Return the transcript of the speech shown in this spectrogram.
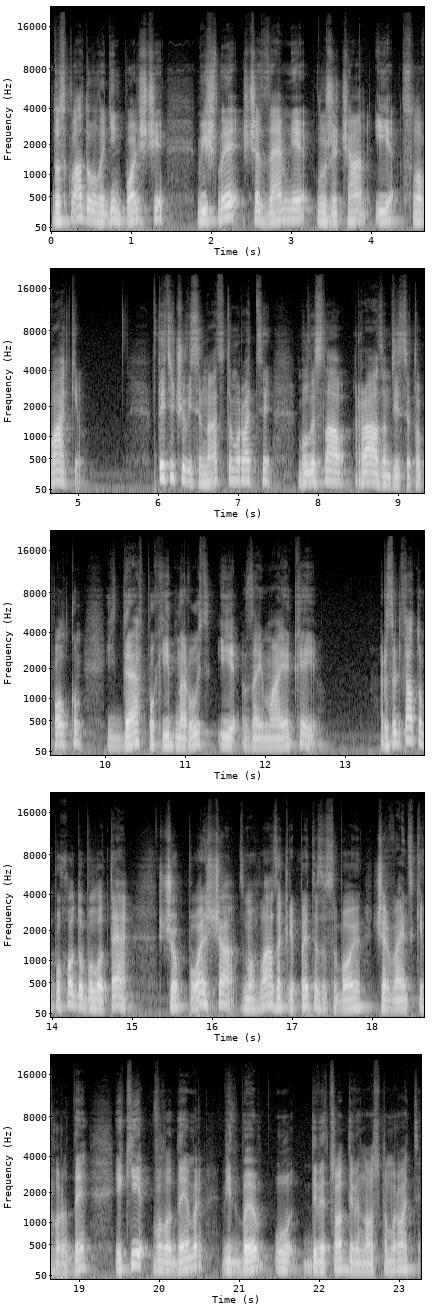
до складу володінь Польщі війшли ще землі лужичан і словаків. В 1018 році Болеслав разом зі Святополком йде в похід на Русь і займає Київ. Результатом походу було те, що Польща змогла закріпити за собою червенські городи, які Володимир відбив у 990 році.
